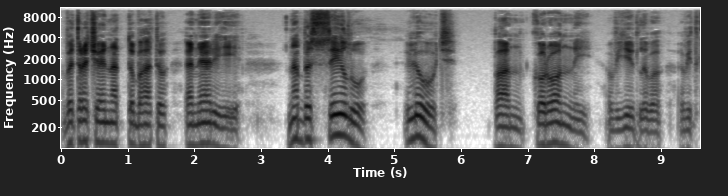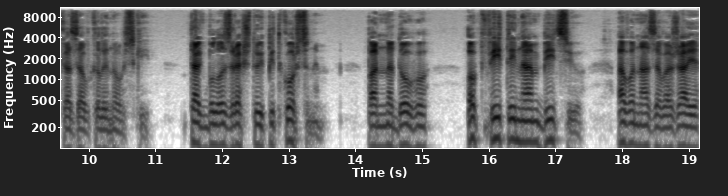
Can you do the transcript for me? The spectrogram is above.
витрачає надто багато енергії на безсилу лють. Пан коронний, в'їдливо відказав Калиновський. Так було, зрештою, під Корсунем. Пан надовго обфітий на амбіцію, а вона заважає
